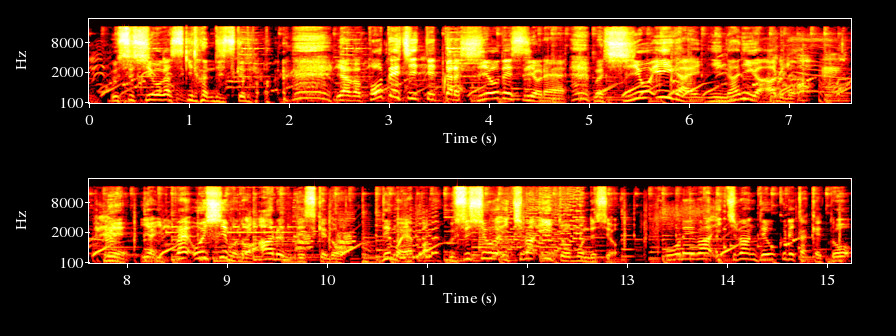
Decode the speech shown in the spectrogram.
薄塩が好きなんですけど。やっぱポテチって言ったら塩ですよね、まあ、塩以外に何があるの？ねいやいっぱい美味しいものはあるんですけど。でもやっぱ薄塩が一番いいと思うんですよ。これは一番出遅れたけど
